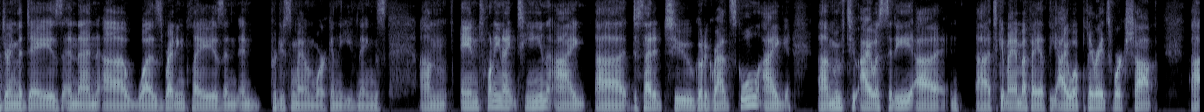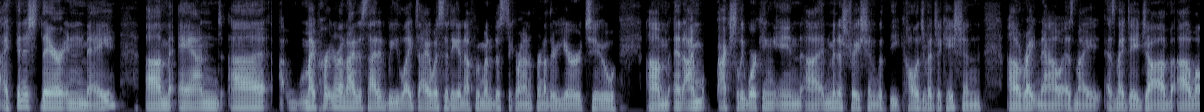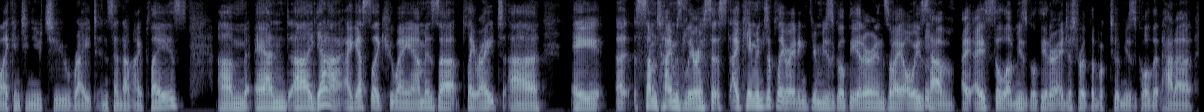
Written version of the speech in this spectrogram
during the days, and then was writing plays and and producing my own work in the evenings. Um, in 2019, I uh, decided to go to grad school. I uh, moved to Iowa City uh, uh to get my MFA at the Iowa Playwrights Workshop. Uh, I finished there in May, um, and uh, my partner and I decided we liked Iowa City enough. We wanted to stick around for another year or two. Um, and I'm actually working in administration with the College of Education right now as my as my day job while I continue to write and send out my plays. Um, and uh, yeah, I guess like who I am is a playwright, uh, a, a, sometimes lyricist. I came into playwriting through musical theater, and so I always hmm. have. I, I, still love musical theater. I just wrote the book to a musical that had a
